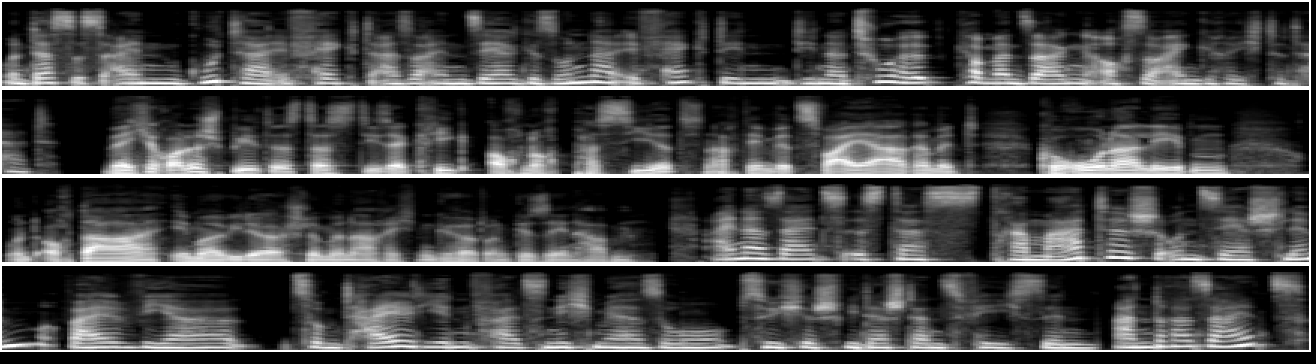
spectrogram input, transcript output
Und das ist ein guter Effekt, also ein sehr gesunder Effekt, den die Natur, kann man sagen, auch so eingerichtet hat. Welche Rolle spielt es, dass dieser Krieg auch noch passiert, nachdem wir zwei Jahre mit Corona leben und auch da immer wieder schlimme Nachrichten gehört und gesehen haben? Einerseits ist das dramatisch und sehr schlimm, weil wir zum Teil jedenfalls nicht mehr so psychisch widerstandsfähig sind. Andererseits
